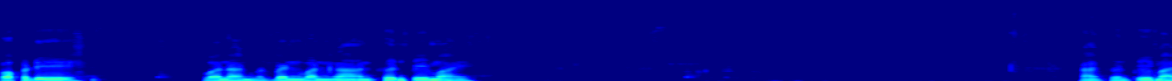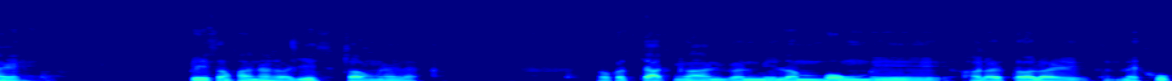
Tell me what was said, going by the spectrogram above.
ก็พอดี วันนั้นมันเป็นวันงานขึ้นปีใหม่ งานขึ้นปีใหม่ ปีสองพันห้าร้อยี่สิบสองนั่นแหละเขาก็จัดงานกันมีลำบงมีอะไรต่ออะไรในคุก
